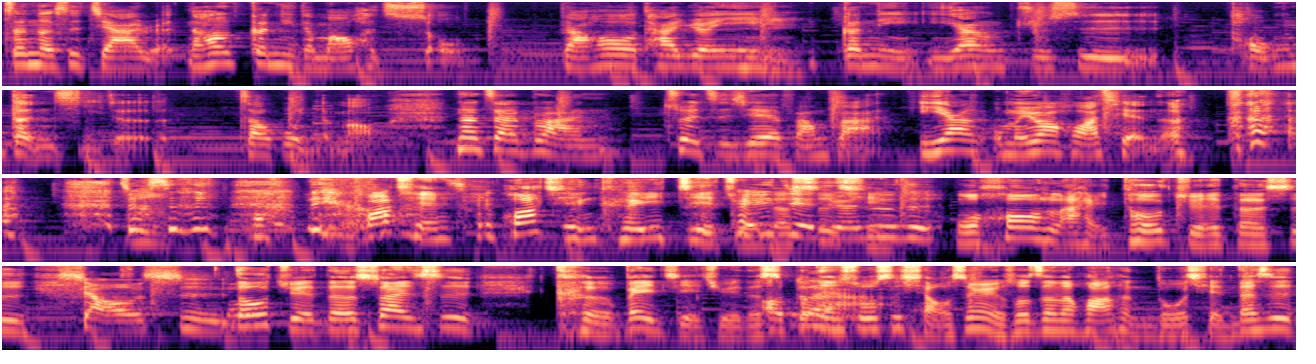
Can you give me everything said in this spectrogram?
真的是家人，然后跟你的猫很熟，然后他愿意跟你一样，就是同等级的照顾你的猫。那再不然，最直接的方法一样，我们又要花钱了，就是你花钱花钱可以解决的事情，是不是？我后来都觉得是小事，都觉得算是可被解决的事，不能说是小事，因为有时候真的花很多钱，但是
